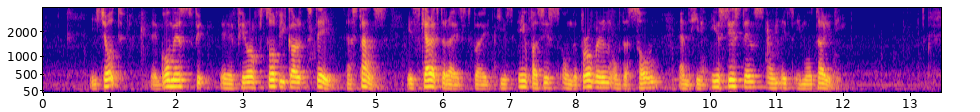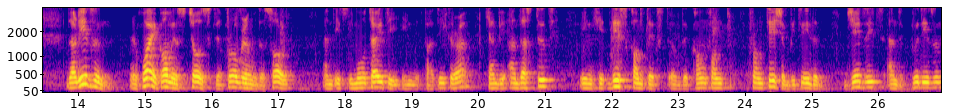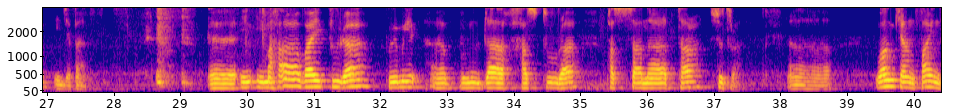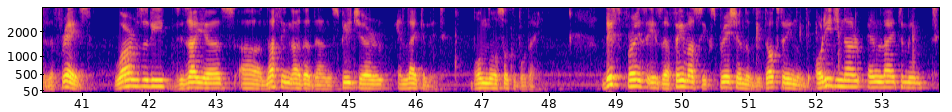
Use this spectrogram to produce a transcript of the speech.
In short, uh, Gomez's uh, philosophical state, uh, stance is characterized by his emphasis on the problem of the soul and his insistence on its immortality. The reason why Gomez chose the problem of the soul and its immortality in particular can be understood in this context of the confrontation between the Jesuits and Buddhism in Japan. Uh, in, in Mahavaipura Bundahastura Passanata Sutra, uh, one can find the phrase worldly desires are nothing other than spiritual enlightenment. Bonno. This phrase is a famous expression of the doctrine of the original enlightenment,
